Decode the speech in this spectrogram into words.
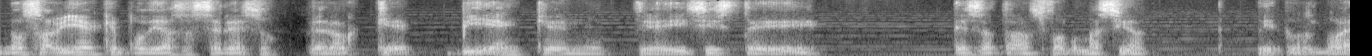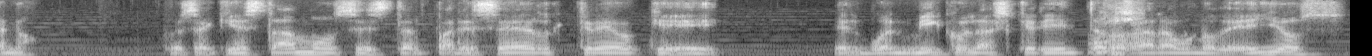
No sabía que podías hacer eso, pero qué bien que, que hiciste esa transformación. Y pues bueno, pues aquí estamos. Este, al parecer, creo que el buen Mikolas quería interrogar a uno de ellos.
